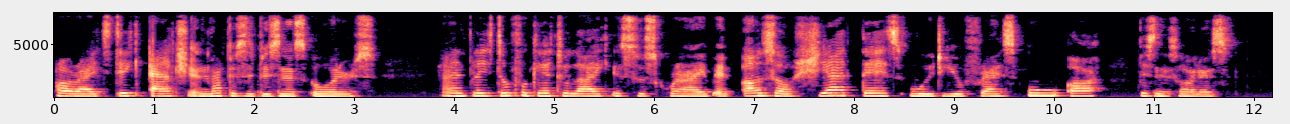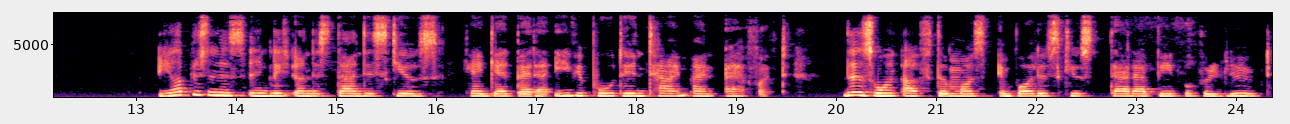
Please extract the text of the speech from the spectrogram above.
Alright, take action, my busy business owners. And please don't forget to like and subscribe and also share this with your friends who are business owners. Your business English understanding skills can get better if you put in time and effort. This is one of the most important skills that have been overlooked.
